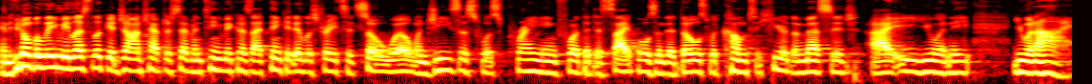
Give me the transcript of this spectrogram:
And if you don't believe me, let's look at John chapter 17 because I think it illustrates it so well when Jesus was praying for the disciples and that those would come to hear the message, i.e., you and, you and I,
